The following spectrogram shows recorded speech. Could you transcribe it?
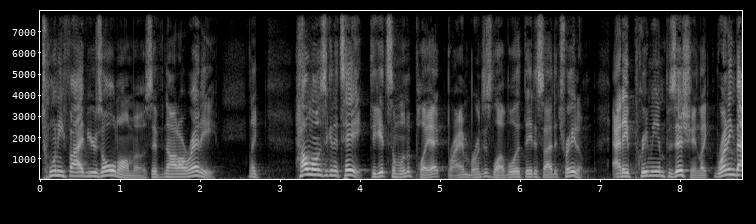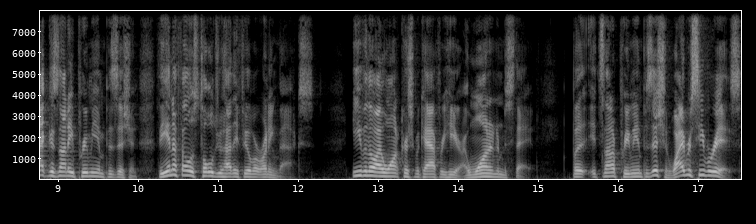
25 years old almost, if not already. Like, how long is it going to take to get someone to play at Brian Burns' level if they decide to trade him? At a premium position. Like, running back is not a premium position. The NFL has told you how they feel about running backs even though I want Chris McCaffrey here. I wanted him to stay. But it's not a premium position. Wide receiver is.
